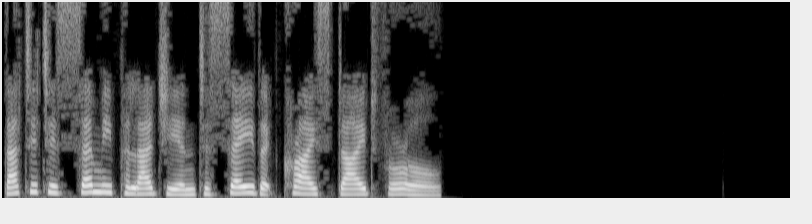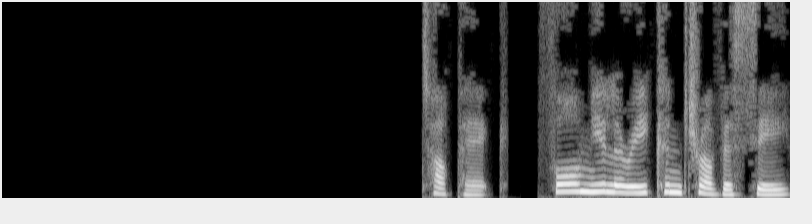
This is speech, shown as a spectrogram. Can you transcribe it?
that it is semi-Pelagian to say that Christ died for all. Topic Formulary controversy.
